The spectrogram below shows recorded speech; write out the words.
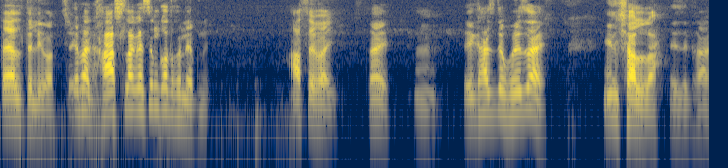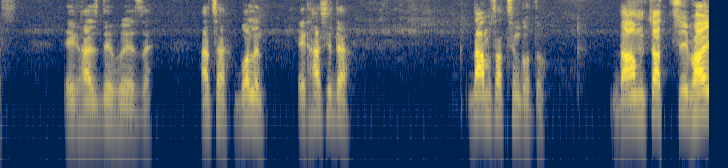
তেল তেলি বাচ্চা এবার ঘাস লাগাইছেন কতখানি আপনি? আছে ভাই। তাই? হুম। এই ঘাস দিয়ে হয়ে যায়? ইনশাল্লাহ। এই যে ঘাস। এই ঘাস দিয়ে হয়ে যায়। আচ্ছা বলেন এই খাসিটা দাম চাচ্ছেন কত? দাম চাচ্ছি ভাই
